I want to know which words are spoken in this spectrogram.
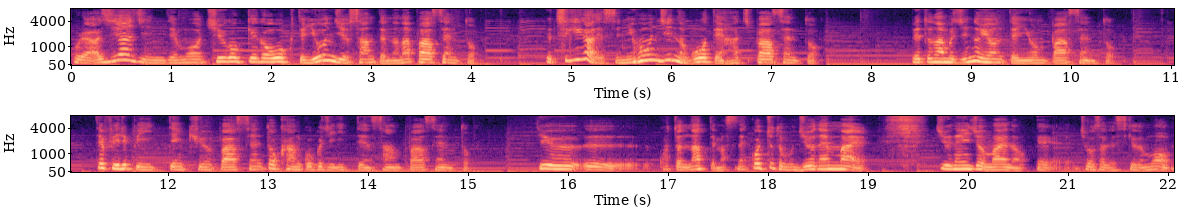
これアジア人でも中国系が多くて43.7%。次がですね、日本人の5.8%、ベトナム人の4.4%、で、フィリピン1.9%、韓国人1.3%っていうことになってますね。これちょっともう10年前、10年以上前の、えー、調査ですけども、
